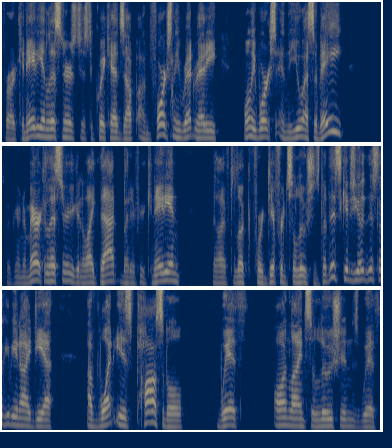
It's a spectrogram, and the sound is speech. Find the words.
for our Canadian listeners, just a quick heads up. Unfortunately, RentRedi only works in the US of A. So if you're an American listener, you're going to like that. But if you're Canadian, you'll have to look for different solutions. But this gives you this will give you an idea of what is possible with online solutions, with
